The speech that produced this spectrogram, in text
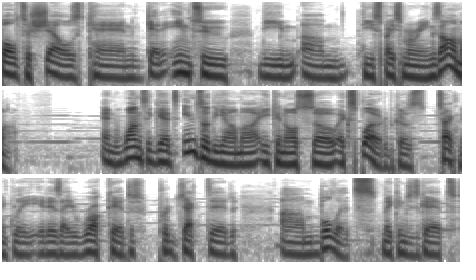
bolter shells can get into the, um, the Space Marines armor. And once it gets into the armor, it can also explode because technically it is a rocket projected um, bullets. They can just get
